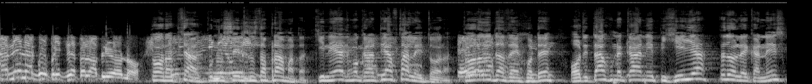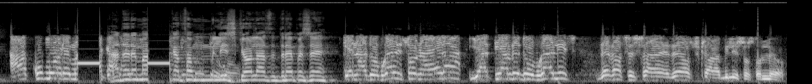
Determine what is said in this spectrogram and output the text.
Κανένα κοπρίτη δεν θέλω να πληρώνω. Τώρα πια, που είναι ο ΣΥΡΙΖΑ στα πράγματα. Και η Νέα Δημοκρατία αυτά λέει τώρα. Τώρα δεν τα δέχονται. Ότι τα έχουν κάνει επί χίλια, δεν το λέει κανείς. Άκου μου ρε μα. Άντε ρε μα, θα μου μιλήσεις κιόλας, δεν τρέπεσαι. Και να το βγάλεις στον αέρα, γιατί αν δεν το βγάλεις, δεν θα, σε, δεν θα σου ξαναμιλήσω, στο λέω.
